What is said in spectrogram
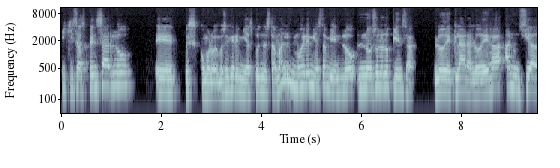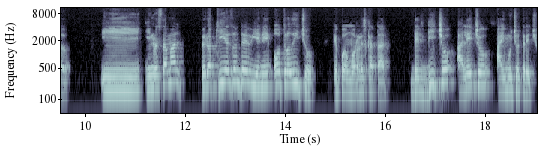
y quizás pensarlo, eh, pues como lo vemos en Jeremías, pues no está mal. El mismo Jeremías también lo, no solo lo piensa, lo declara, lo deja anunciado y, y no está mal. Pero aquí es donde viene otro dicho que podemos rescatar. Del dicho al hecho hay mucho trecho.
